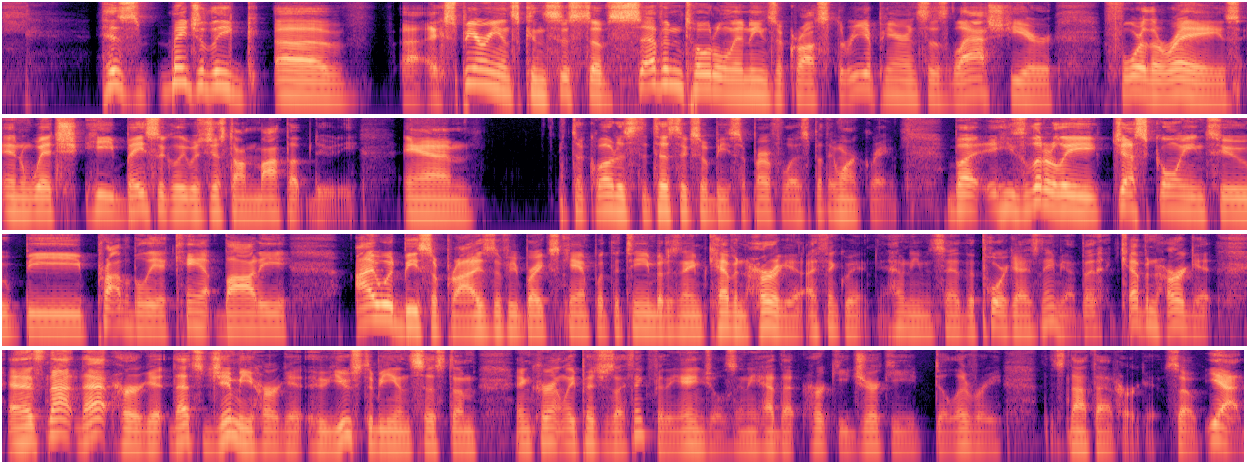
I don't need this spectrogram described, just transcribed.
His major league uh, uh, experience consists of seven total innings across three appearances last year for the Rays, in which he basically was just on mop up duty. And to quote his statistics would be superfluous, but they weren't great. But he's literally just going to be probably a camp body. I would be surprised if he breaks camp with the team, but his name Kevin Herget. I think we haven't even said the poor guy's name yet, but Kevin Herget. And it's not that Herget, that's Jimmy Herget, who used to be in system and currently pitches, I think, for the Angels. And he had that herky jerky delivery. It's not that Herget. So yeah,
